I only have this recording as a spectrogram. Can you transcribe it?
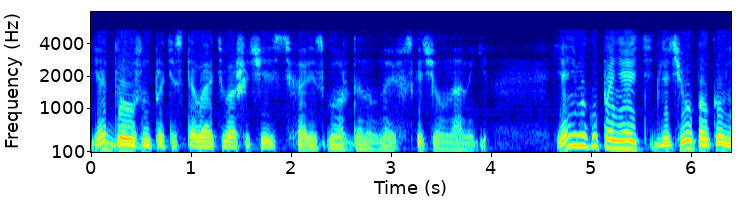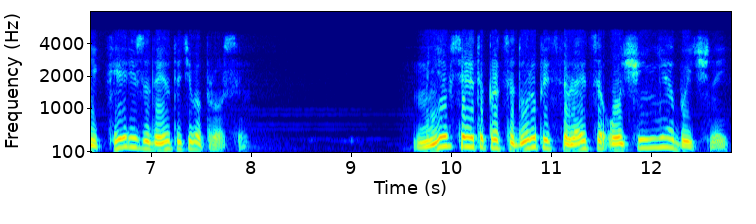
я должен протестовать, Ваша честь», — Харрис Гордон вновь вскочил на ноги. «Я не могу понять, для чего полковник Керри задает эти вопросы». Мне вся эта процедура представляется очень необычной.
